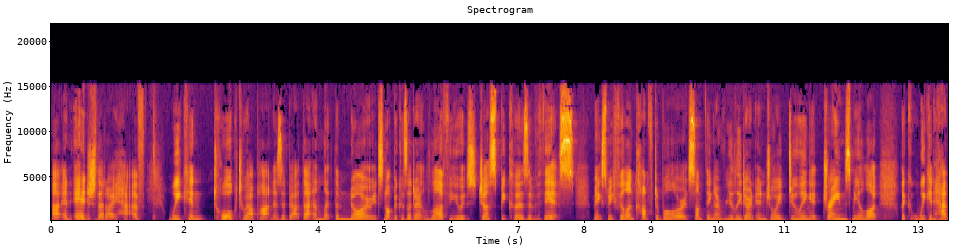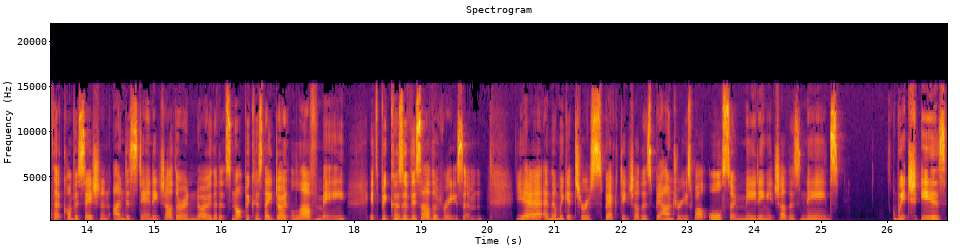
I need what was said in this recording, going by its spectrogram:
uh, an edge that I have, we can talk to our partners about that and let them know. It's not because I don't love you, it's just because of this. It makes me feel uncomfortable or it's something I really don't enjoy doing. It drains me a lot. Like we can have that conversation and understand each other and know that it's not because they don't love me, it's because of this other reason. Yeah, and then we get to respect each other's boundaries while also meeting each other's needs which is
